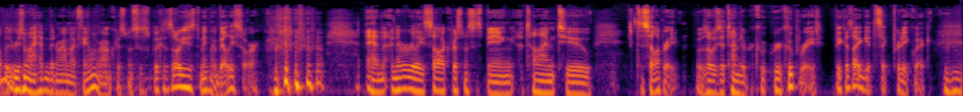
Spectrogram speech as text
probably the reason why I haven't been around my family around Christmas is because it always used to make my belly sore. and I never really saw Christmas as being a time to, to celebrate. It was always a time to recu- recuperate because I get sick pretty quick, mm-hmm.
